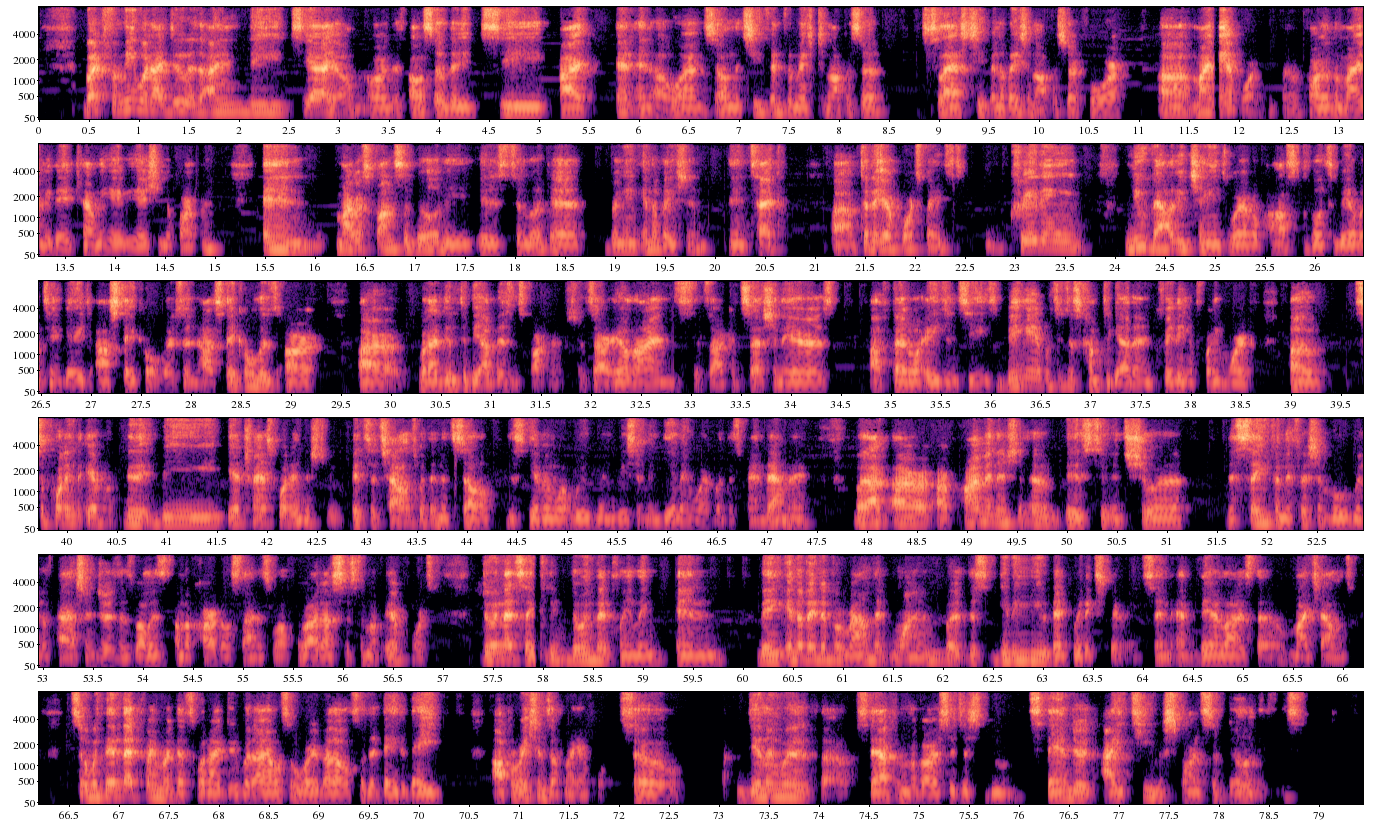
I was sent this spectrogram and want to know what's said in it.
But for me, what I do is I'm the CIO, or also the CINO, and so I'm the Chief Information Officer slash Chief Innovation Officer for uh, Miami Airport, uh, part of the Miami-Dade County Aviation Department. And my responsibility is to look at bringing innovation in tech uh, to the airport space, creating new value chains wherever possible to be able to engage our stakeholders. And our stakeholders are, are what I deem to be our business partners. It's our airlines, it's our concessionaires, our federal agencies, being able to just come together and creating a framework of supporting the air, the, the air transport industry. It's a challenge within itself, just given what we've been recently dealing with with this pandemic. But our, our, our prime initiative is to ensure the safe and efficient movement of passengers, as well as on the cargo side as well, throughout our system of airports. Doing that safely, doing that cleanly, and being innovative around it, one, but just giving you that great experience. And, and there lies the my challenge. So within that framework, that's what I do. But I also worry about also the day-to-day operations of my airport. So dealing with uh, staff in regards to just standard IT responsibilities.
